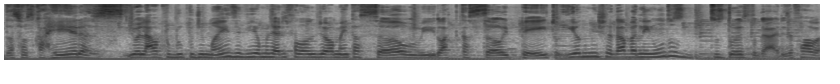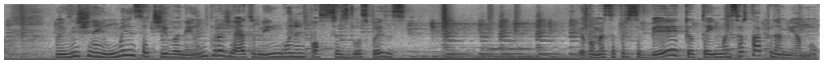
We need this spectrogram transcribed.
das suas carreiras e olhava para o grupo de mães e via mulheres falando de amamentação e lactação e peito e eu não me enxergava nenhum dos, dos dois lugares. Eu falava, não existe nenhuma iniciativa, nenhum projeto, nenhum onde eu possa ser as duas coisas. Eu começo a perceber que eu tenho uma startup na minha mão.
